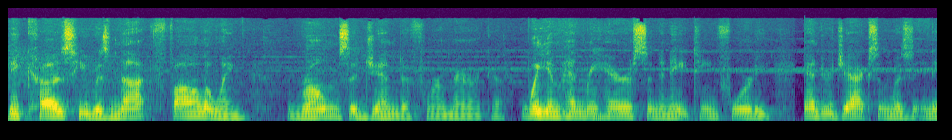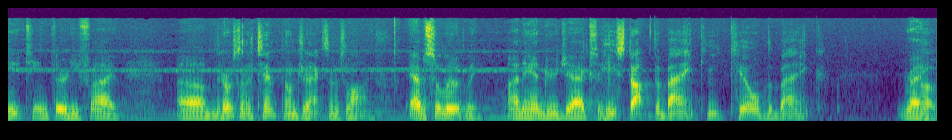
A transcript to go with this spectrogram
because he was not following Rome's agenda for America. William Henry Harrison in 1840. Andrew Jackson was in 1835. Um, There was an attempt on Jackson's life. absolutely, on Andrew Jackson. He stopped the bank. He killed the bank. right, Uh,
